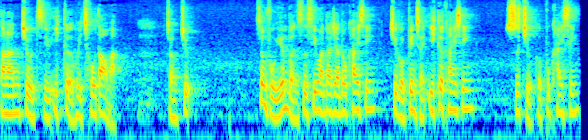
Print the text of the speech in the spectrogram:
当然就只有一个会抽到嘛，就就政府原本是希望大家都开心，结果变成一个开心，十九个不开心，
